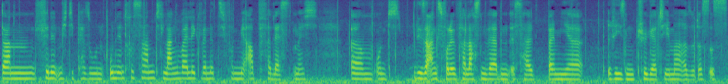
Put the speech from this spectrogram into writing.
dann findet mich die Person uninteressant, langweilig, wendet sich von mir ab, verlässt mich. Ähm, und diese Angst vor dem Verlassenwerden ist halt bei mir riesen Trigger-Thema. Also das ist,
